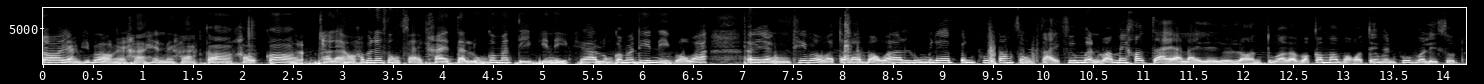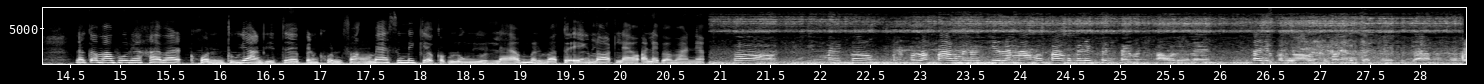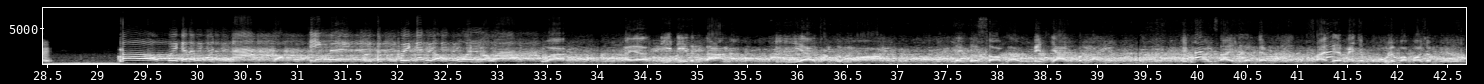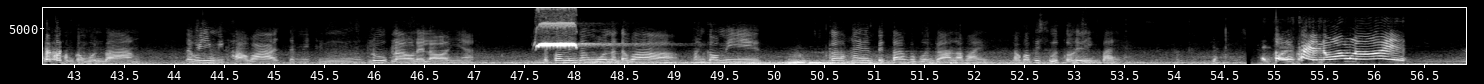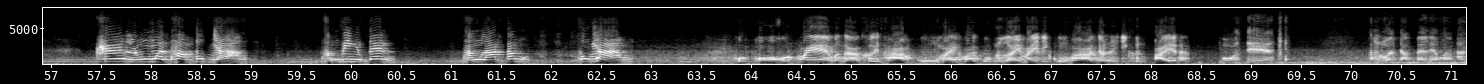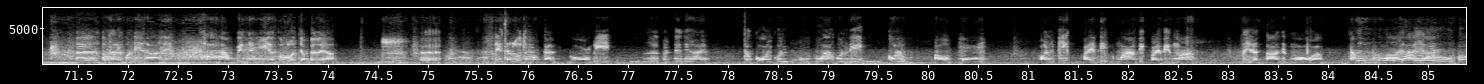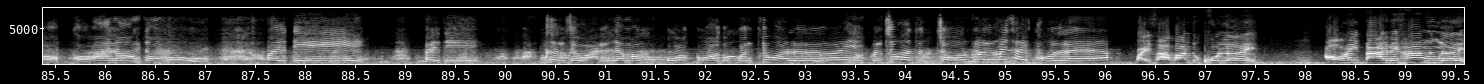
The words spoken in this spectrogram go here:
ก็อย่างที่บอกไงคะเห็นไหมคะ ก็เขาก็แถลงว่าเขาไม่ได้สงสัยใคร แต่ลุงก็มาตีกินอีกใช่ลุงก็มาดิ้นอีกบอกว่าเอออย่างที่บอกว่าตลอดบอกว่าลุงไม่ได้เป็นผู้ต้องสงสัยคือเหมือนว่าไม่เข้าใจอะไรเลยหรือร้อนตัวแบบว่าก็มาบอกว่าตัวเองเป็นผู้บริสุทธิ์ แล้วก็มาพูดคล้ายๆว่าขนทุกอย่างที่เจอเป็นขนฝั่งแม่ ซึ่งไม่เกี่ยวกับลุงอยู่แล้ว เหมือนว่าตัวเองรอดแล้วอะไรประมาณเนี้ยก็จริงๆไม่ก็พวกเราป้าก็ไม่ต้องคิดอะไรมากเพราะป้าก็ไม่ได้ขึ้นไปบนเขาหรืออะไรป้าอยู่กับน้องวันที่เกิดเหตุทุกอย่าง ยกับตะพลอยู่นะ บอกจริงๆเลยคุยกับคุยกันสองคนบอกว่าว่าไอ้ดีดีต่างๆอะที่อะทางคุณหมอได้ตรวจสอบแล้วเป็นญาติคนไหน เป็นญาติสายเลือดแบบไหนสายเลือดแม่ชมพู่หรือว่าพ่อชมพู่แล้วก็ทำกังวลบ้าง แล้วก็ยิ่งมีข่าวว่าจะมีถึงลูกเราอะไรเราอย่างเงี้ยแต่ก็มีกังวลอะแต่ว่ามันก็มีก็ให้มันเป็นตามกระบวนการเราไปแล้วก็พิสูจน์ตัวเราเองไปสงสัยน้องเลย คือลุงมาทำทุกอย่าง ทั้งวิ่งเต้น ทั้งรักทั้งทุกอย่าง โคตรพ่อโคตรแม่มึง อะ เคยถามกูไหมว่ากูเหนื่อยไหมที่กูพาเจ้าหน้าที่ขึ้นไปนะโอ้เจ๊ตำรวจจับไปแล้วครับเออต้องใช้คนนี้ได้ถ้าหากเป็นอย่างนี้ตำรวจจับไปแล้วเออนี่ตำรวจต้องมากัดกรองอีกเออมันเป็นยังไงแต่ก่อนคนว่าคนนี้ก็เอ้ามองวันพลิกไปพลิกมาพลิกไปพลิกมานี่แหละตาที่มองว่าชมพู่ทำอยู่ก็ขอให้น้องชมพู่ไปดี ไปดี ขึ้นสวรรค์อย่ามากลัวกลัวกับคนชั่วเลยคนชั่วจะจูดมันไม่ใช่คนแล้ว ไปสาบานทุกคนเลย เอาให้ตายไปข้างหนึ่งเลย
